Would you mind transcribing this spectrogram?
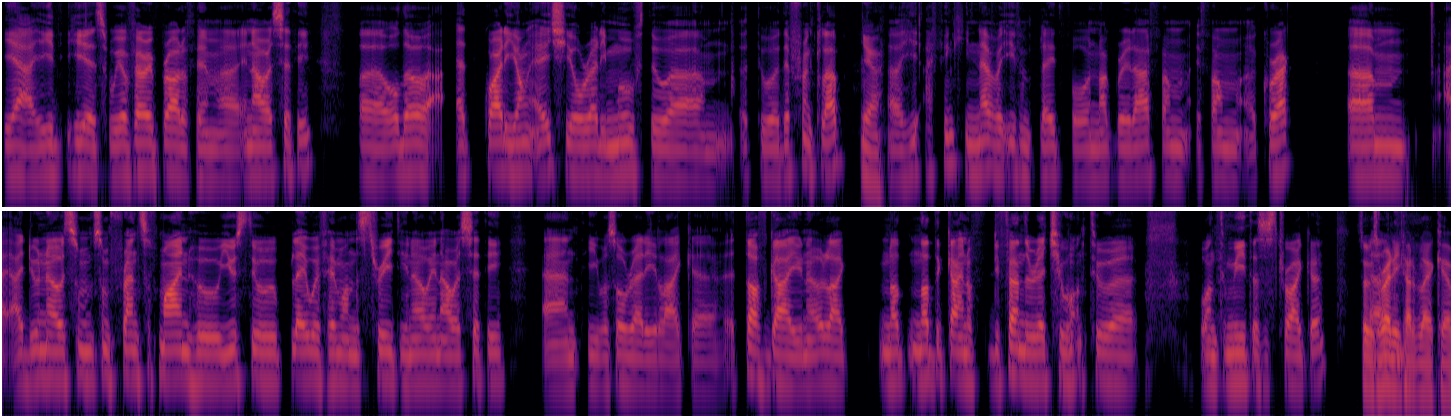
Yeah, he he is. We are very proud of him uh, in our city. Uh, although at quite a young age, he already moved to um, uh, to a different club. Yeah. Uh, he I think he never even played for NAC Breda, if I'm if I'm uh, correct. Um, I, I do know some some friends of mine who used to play with him on the street, you know, in our city, and he was already like a, a tough guy, you know, like not not the kind of defender that you want to want to meet as a striker. So he's already Um, kind of like a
